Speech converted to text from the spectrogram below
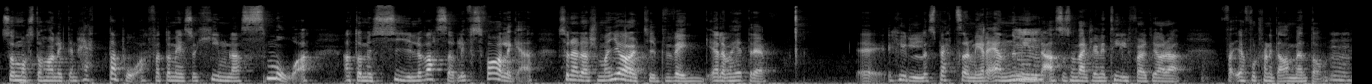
som måste ha en liten hetta på för att de är så himla små att de är sylvassa och livsfarliga. Sådana där som man gör typ vägg, eller vad heter det? Eh, hyllspetsar med eller ännu Mm. mindre, alltså som verkligen är till för att göra jag har fortfarande inte använt dem. Mm.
